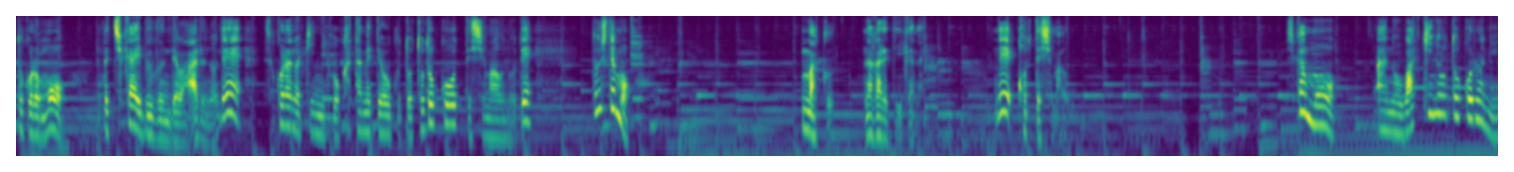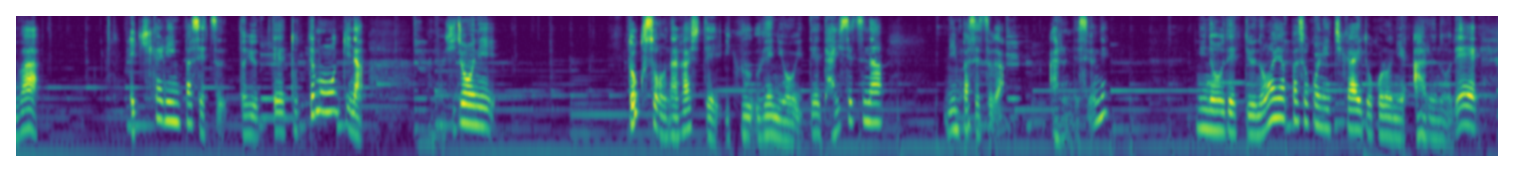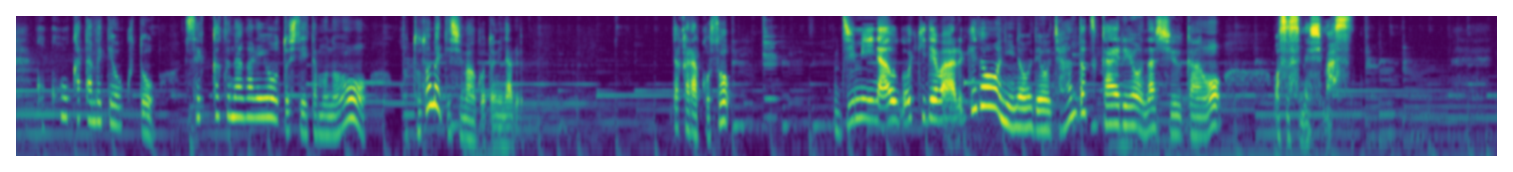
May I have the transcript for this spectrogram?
ところもやっぱ近い部分ではあるのでそこらの筋肉を固めておくと滞ってしまうのでどうしてもうまく流れていかない。で凝ってしまう。しかもあの脇のところには液化リンパ節といってとっても大きなあの非常に毒素を流していく上において大切なリンパ節があるんですよね。二の腕っていうのはやっぱそこに近いところにあるのでここを固めておくとせっかく流れようとしていたものをとどめてしまうことになるだからこそ地味な動きではあるけど二の腕をちゃんと使えるような習慣をおすすめします。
